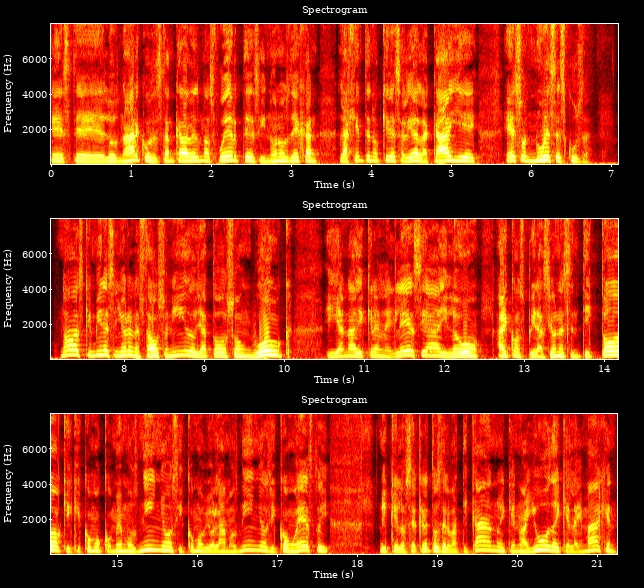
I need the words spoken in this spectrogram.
este, los narcos están cada vez más fuertes y no nos dejan, la gente no quiere salir a la calle. Eso no es excusa. No, es que mire, señor, en Estados Unidos ya todos son woke y ya nadie cree en la iglesia y luego hay conspiraciones en TikTok y que cómo comemos niños y cómo violamos niños y cómo esto y, y que los secretos del Vaticano y que no ayuda y que la imagen.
